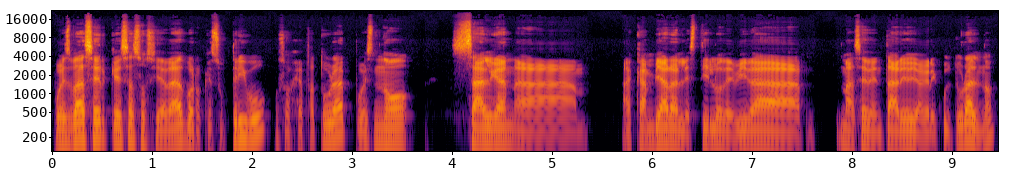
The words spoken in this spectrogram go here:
pues va a hacer que esa sociedad, bueno, que su tribu o su jefatura, pues no salgan a, a cambiar al estilo de vida más sedentario y agricultural, ¿no?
